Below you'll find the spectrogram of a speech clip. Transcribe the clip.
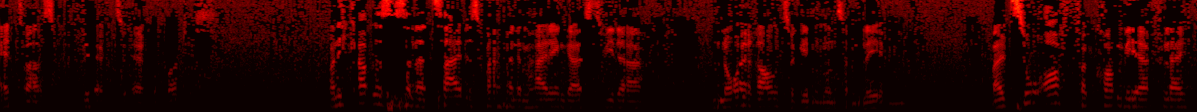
etwas bewirkt zur Ehre Gottes. Und ich glaube, dass es an der Zeit ist, manchmal dem Heiligen Geist wieder neu Raum zu geben in unserem Leben. Weil zu oft verkommen wir vielleicht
